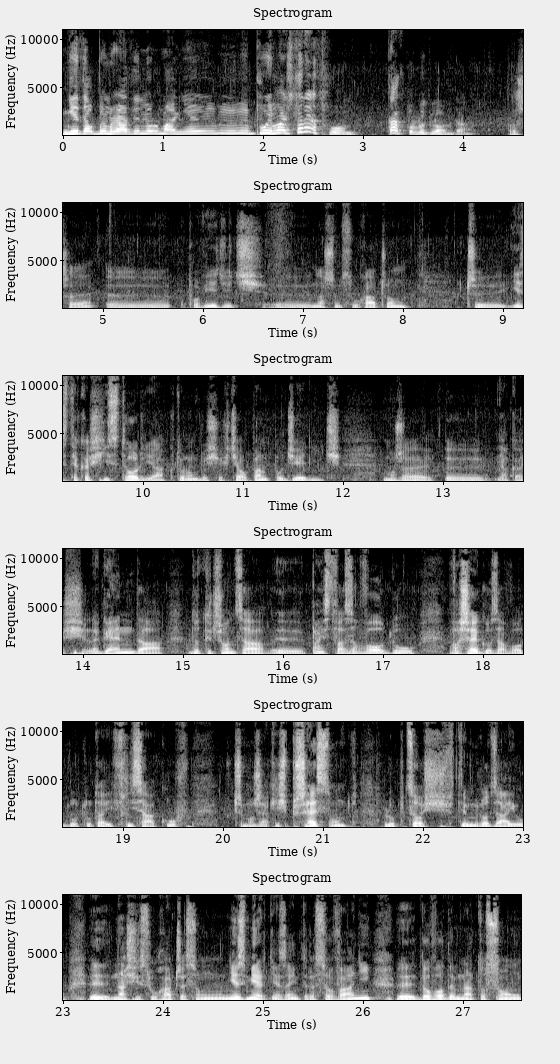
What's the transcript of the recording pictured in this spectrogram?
nie dałbym rady normalnie e, pływać tratwą. Tak to wygląda. Proszę y, powiedzieć y, naszym słuchaczom, czy jest jakaś historia, którą by się chciał Pan podzielić? Może y, jakaś legenda dotycząca y, Państwa zawodu, Waszego zawodu tutaj, flisaków? Czy może jakiś przesąd lub coś w tym rodzaju? Y, nasi słuchacze są niezmiernie zainteresowani. Y, dowodem na to są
